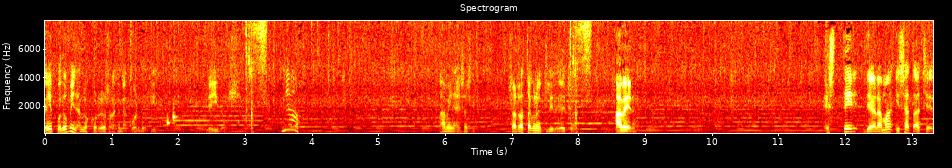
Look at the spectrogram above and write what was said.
Eh, puedo mirar los correos ahora que me acuerdo, tío. Leídos. No. Ah, mira, es así. Se arrastra con el clic derecho. A ver. Este diagrama es attached.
